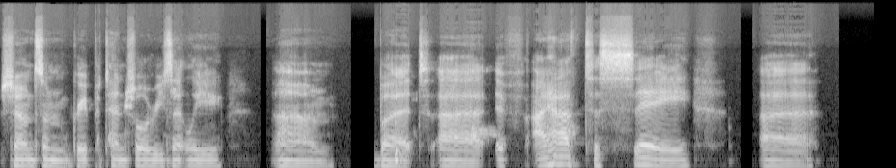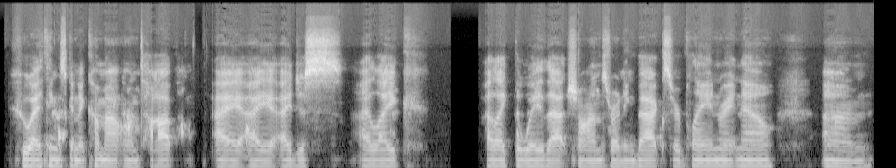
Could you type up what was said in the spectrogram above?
shown some great potential recently. Um but uh if I have to say uh who I think is going to come out on top, I, I I just I like I like the way that Sean's running backs are playing right now. Um,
